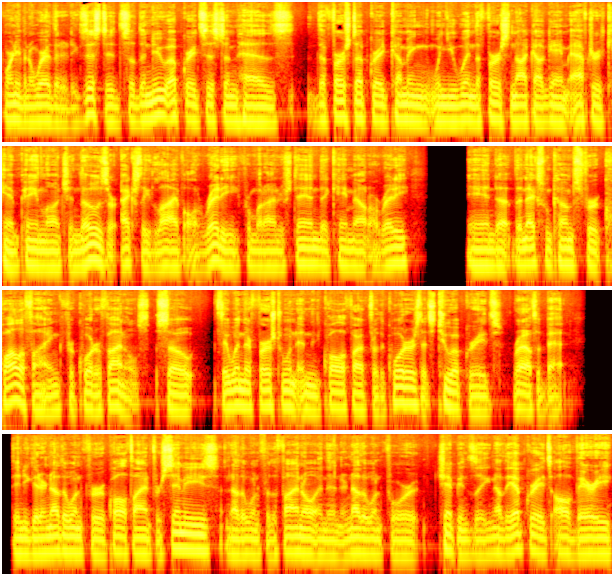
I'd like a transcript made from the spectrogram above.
weren't even aware that it existed, so the new upgrade system has the first upgrade coming when you win the first knockout game after campaign launch, and those are actually live already, from what I understand. They came out already. And uh, the next one comes for qualifying for quarterfinals. So if they win their first one and then qualify for the quarters, that's two upgrades right off the bat. Then you get another one for qualifying for semis, another one for the final, and then another one for Champions League. Now the upgrades all vary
